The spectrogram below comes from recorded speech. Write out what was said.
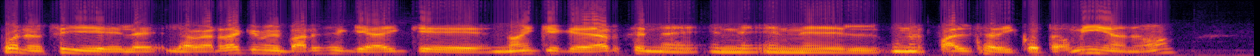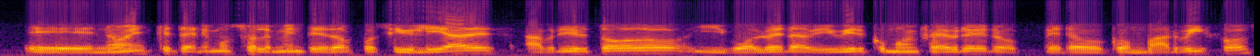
Bueno, sí, la, la verdad que me parece que hay que no hay que quedarse en, una falsa dicotomía, ¿no? Eh, no es que tenemos solamente dos posibilidades, abrir todo y volver a vivir como en febrero, pero con barbijos,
